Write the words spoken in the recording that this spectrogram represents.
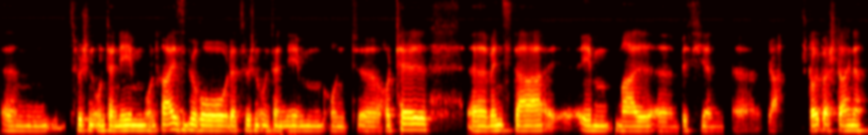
ähm, zwischen Unternehmen und Reisebüro oder zwischen Unternehmen und äh, Hotel. Äh, Wenn es da eben mal äh, ein bisschen ja, Stolpersteine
